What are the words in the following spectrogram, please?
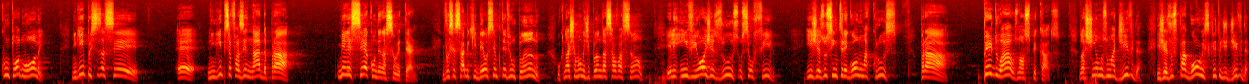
com todo o homem. Ninguém precisa ser. É, ninguém precisa fazer nada para merecer a condenação eterna. E você sabe que Deus sempre teve um plano, o que nós chamamos de plano da salvação. Ele enviou Jesus, o seu filho, e Jesus se entregou numa cruz para perdoar os nossos pecados. Nós tínhamos uma dívida e Jesus pagou o escrito de dívida.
